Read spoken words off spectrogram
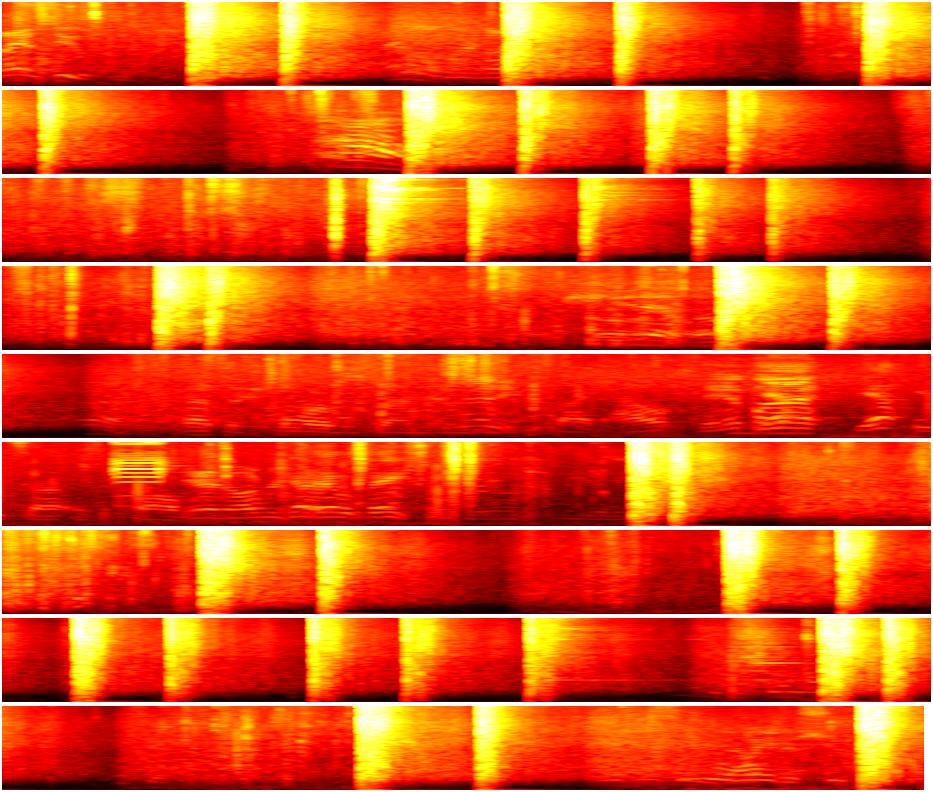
I am too. Horrible sound. Stand by. Yeah, it's a, it's a problem. Yeah, no, I'm You gotta have a base. Single way shoot.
